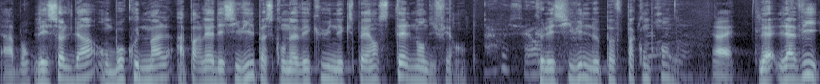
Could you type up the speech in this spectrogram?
Ah bon? Les soldats ont beaucoup de mal à parler à des civils parce qu'on a vécu une expérience tellement différente ah que les civils ne peuvent pas comprendre. La, vie,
